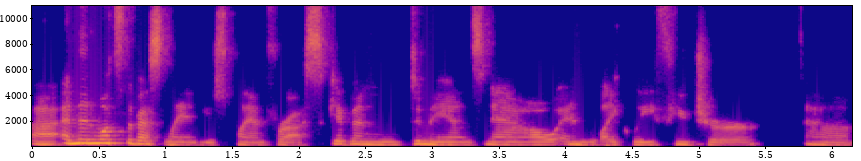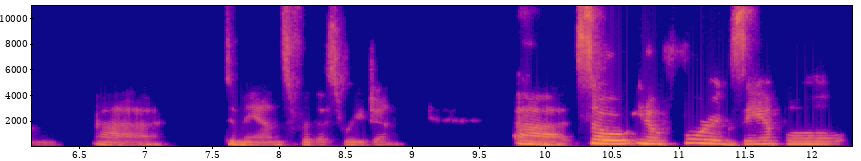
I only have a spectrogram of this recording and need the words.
Uh, and then what's the best land use plan for us given demands now and likely future um, uh, demands for this region. Uh, so, you know, for example,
